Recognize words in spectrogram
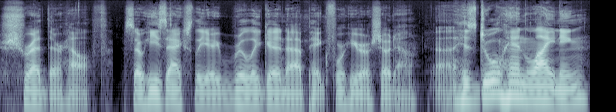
shred their health. So he's actually a really good uh, pick for Hero Showdown. Uh, his dual hand lightning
